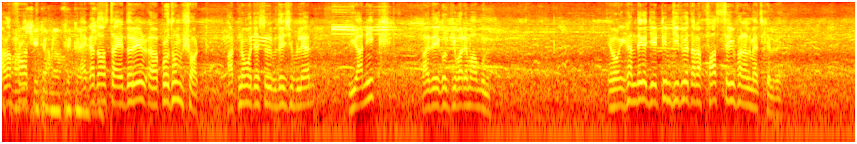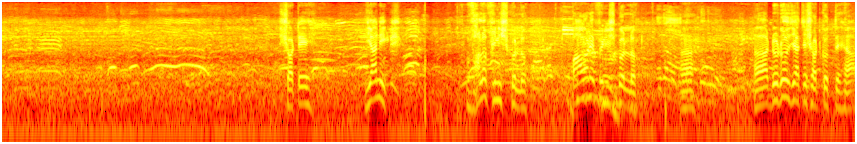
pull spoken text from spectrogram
আরাফাত একাদশ তাইদরের প্রথম শট আট নম্বর জাতীয় বিদেশি প্লেয়ার ইয়ানিক আর এই গোলকিপারে মামুন। এবং এখান থেকে যে টিম জিতবে তারা ফার্স্ট সেমিফাইনাল ম্যাচ খেলবে। শটে ইয়ানিক। ভালো ফিনিশ করল। পাওয়ারে ফিনিশ করল। আহ, আহ, ডোডো যাচ্ছে শট করতে হ্যাঁ।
